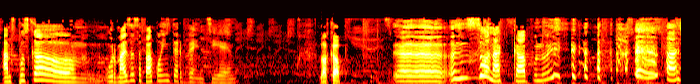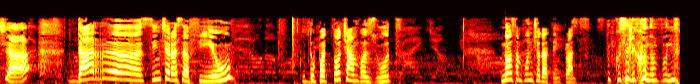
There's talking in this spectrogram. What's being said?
am spus că um, urmează să fac o intervenție La cap. uh, în zona capului. Așa. Dar, uh, sinceră să fiu, după tot ce am văzut, nu o să-mi pun niciodată implant cu silicon în fund.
